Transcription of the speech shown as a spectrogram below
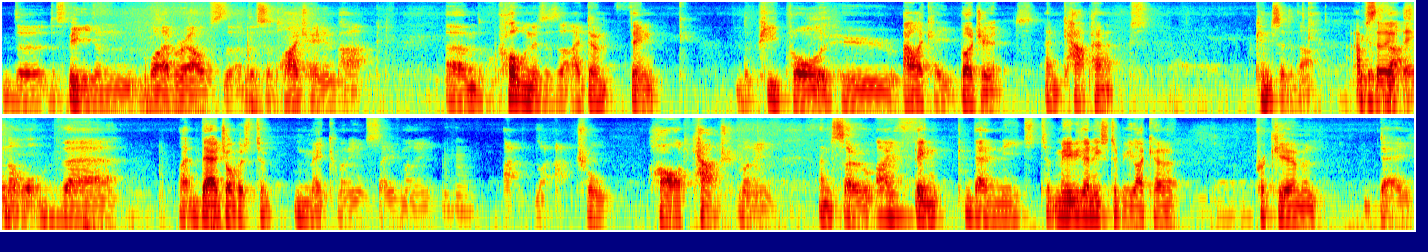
the the speed and whatever else, the, the supply chain impact. Um, the problem is, is that I don't think the people who allocate budgets and capex consider that. Absolutely. Because that's not what their like their job is to make money and save money, mm-hmm. at, like actual hard cash money. And so I think there needs to maybe there needs to be like a procurement day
